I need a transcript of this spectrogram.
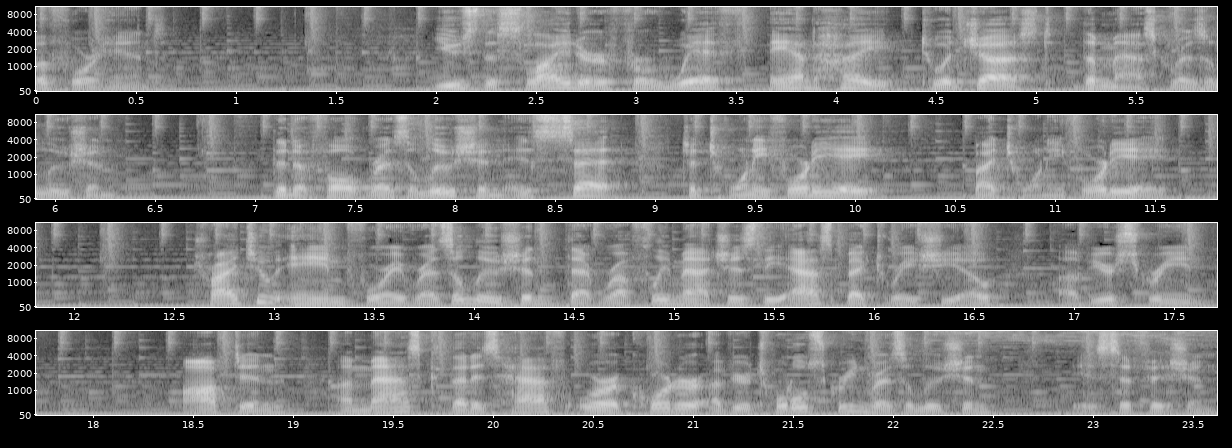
beforehand. Use the slider for width and height to adjust the mask resolution. The default resolution is set to 2048 by 2048. Try to aim for a resolution that roughly matches the aspect ratio of your screen. Often, a mask that is half or a quarter of your total screen resolution is sufficient.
